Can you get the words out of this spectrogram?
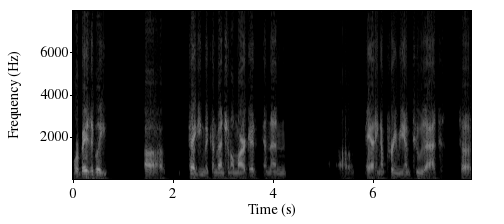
we're basically uh, pegging the conventional market and then uh, adding a premium to that to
